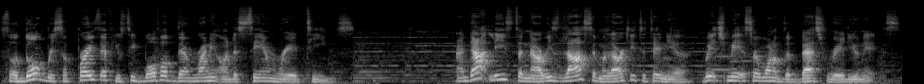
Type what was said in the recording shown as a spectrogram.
so don't be surprised if you see both of them running on the same raid teams. And that leads to Nari's last similarity to Tinia, which makes her one of the best raid units.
